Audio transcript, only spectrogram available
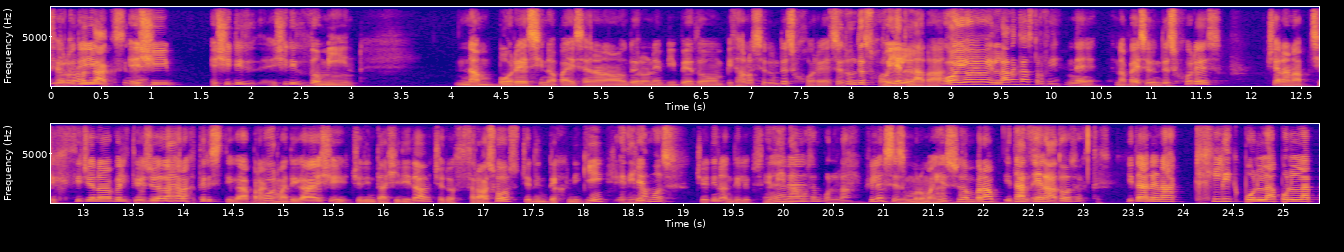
θεωρώ μικρό, ότι εντάξει, ναι. έχει, έχει, τη, έχει τη δομή να μπορέσει να πάει σε έναν ανώτερο επίπεδο, πιθανώς σε τούντες χώρες. Σε τούντες χώρες. Όχι ναι. Ελλάδα. Όχι, όχι, όχι, Ελλάδα είναι καταστροφή. Ναι, να πάει σε τούντες χώρες και να αναπτυχθεί και να βελτιώσει Ναι. τα χαρακτηριστικά. Μπορεί. Πραγματικά έχει και την ταχύτητα και το θράσος και την τεχνική Ε, και, δυνάμωσε. και την αντίληψη. Ε, Ναι, ρε. δυνάμωσε πολλά. Φίλε, στις μονομαχίες σου ήταν, παρά, Ήταν ήταν, ε, δυνατός έχτες. ήταν ένα κλικ πολλά πολλά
